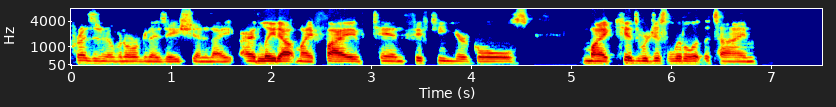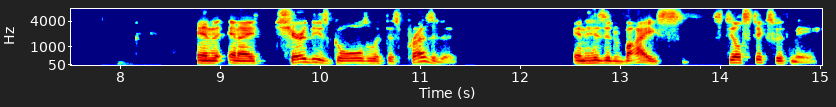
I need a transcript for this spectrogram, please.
president of an organization and I, I laid out my 5, 10, 15 year goals. My kids were just little at the time. And, and I shared these goals with this president. And his advice still sticks with me.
